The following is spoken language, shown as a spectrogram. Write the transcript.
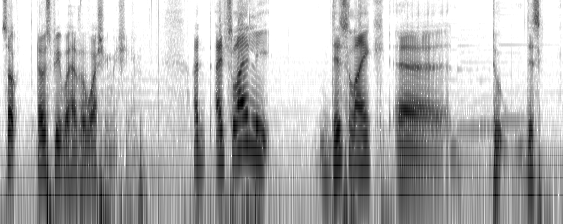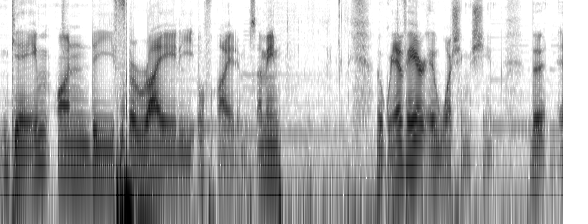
so those people have a washing machine. I I slightly dislike uh, this game on the variety of items. I mean, look, we have here a washing machine, but uh,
